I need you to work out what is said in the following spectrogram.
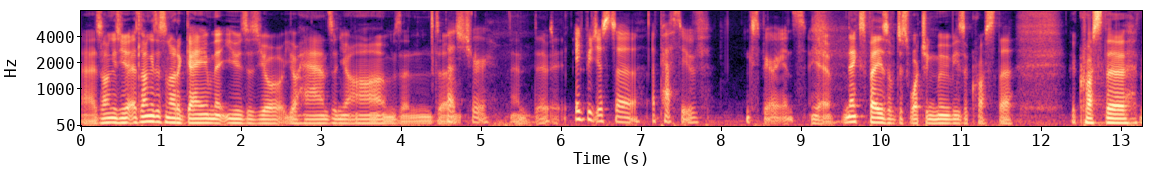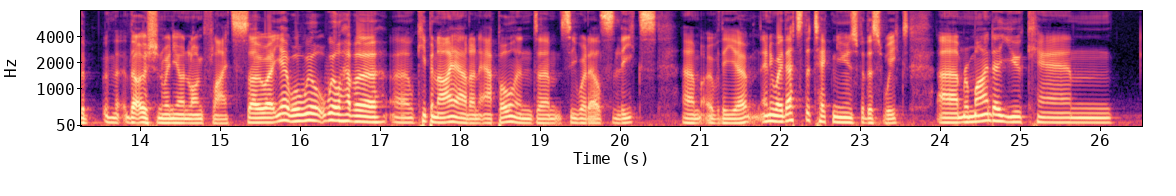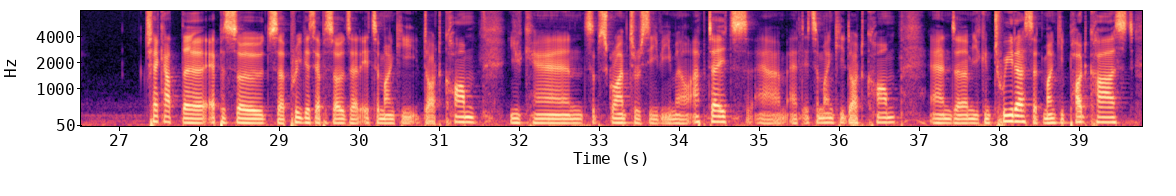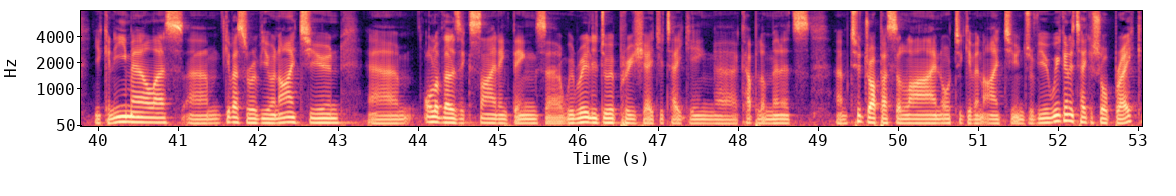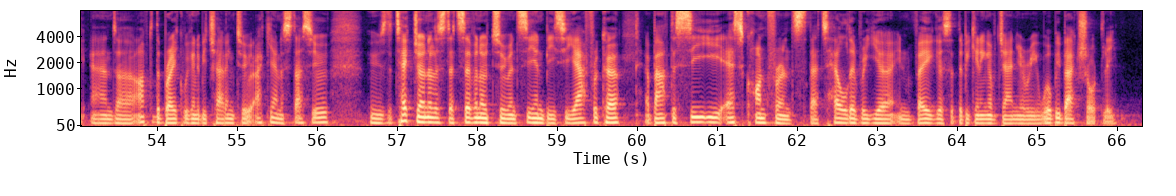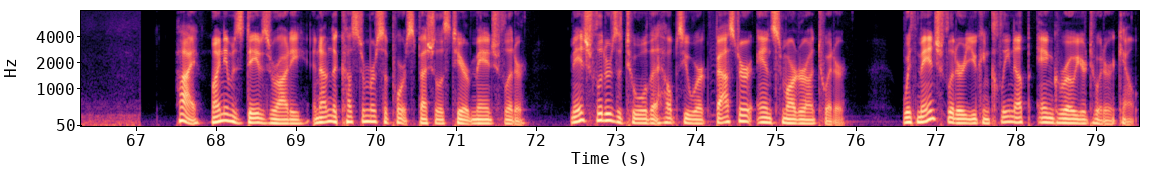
uh, as long as you, as long as it's not a game that uses your your hands and your arms, and um, that's true. And uh, it'd be just a, a passive experience. Yeah. Next phase of just watching movies across the across the, the the ocean when you're on long flights. So uh, yeah, well we'll we'll have a uh, keep an eye out on Apple and um, see what else leaks um, over the year. Anyway, that's the tech news for this week. Um, reminder: you can check out the episodes, uh, previous episodes at itsamonkey.com. You can subscribe to receive email updates um, at itsamonkey.com. And um, you can tweet us at Monkey Podcast. You can email us, um, give us a review on iTunes, um, all of those exciting things. Uh, we really do appreciate you taking uh, a couple of minutes um, to drop us a line or to give an iTunes review. We're going to take a short break, and uh, after the break, we're going to be chatting to Aki Anastasiou, who's the tech journalist at 702 and CNBC Africa, about the CES conference that's held every year in Vegas at the beginning of January. We'll be back shortly. Hi, my name is Dave Zarati, and I'm the customer support specialist here at Manage Flitter. Manage Flitter is a tool that helps you work faster and smarter on Twitter. With Manage Flitter, you can clean up and grow your Twitter account.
